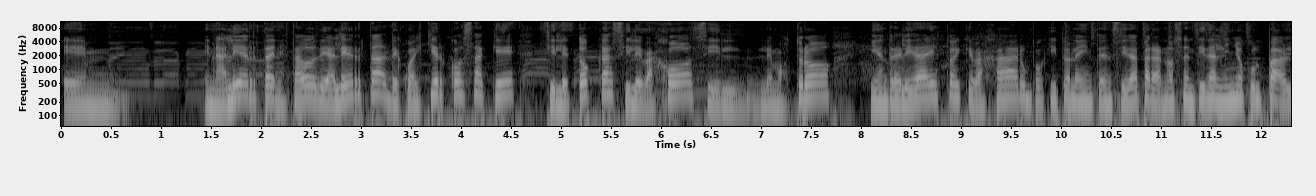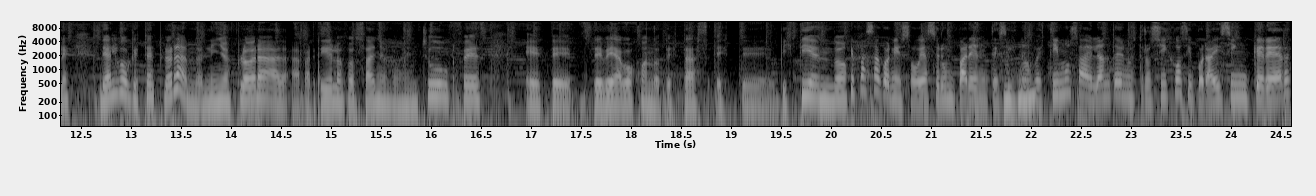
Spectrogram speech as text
em, en alerta, en estado de alerta de cualquier cosa que si le toca, si le bajó, si le mostró. Y en realidad esto hay que bajar un poquito la intensidad para no sentir al niño culpable de algo que está explorando. El niño explora a, a partir de los dos años los enchufes, este, te ve a vos cuando te estás este, vistiendo. ¿Qué pasa con eso? Voy a hacer un paréntesis. Nos vestimos adelante de nuestros hijos y por ahí sin querer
